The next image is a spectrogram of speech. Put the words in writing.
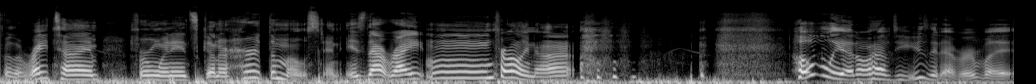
for the right time for when it's gonna hurt the most. And is that right? Mm, probably not. Hopefully, I don't have to use it ever, but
